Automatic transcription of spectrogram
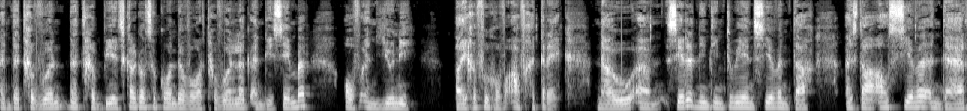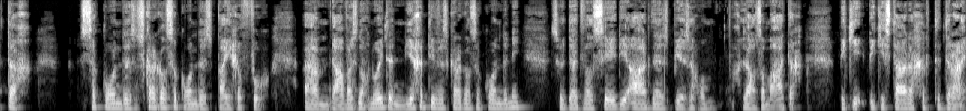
en dit gewoon dit gebeur skrikkelsekonde word gewoonlik in Desember of in Junie bygevoeg of afgetrek. Nou ehm um, sedert 1972 is daar al 37 sekondes skrikkelsekondes bygevoeg. Ehm um, daar was nog nooit 'n negatiewe skrikkelsekonde nie. So dit wil sê die aarde is besig om geselmatig bietjie bietjie stadiger te draai.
